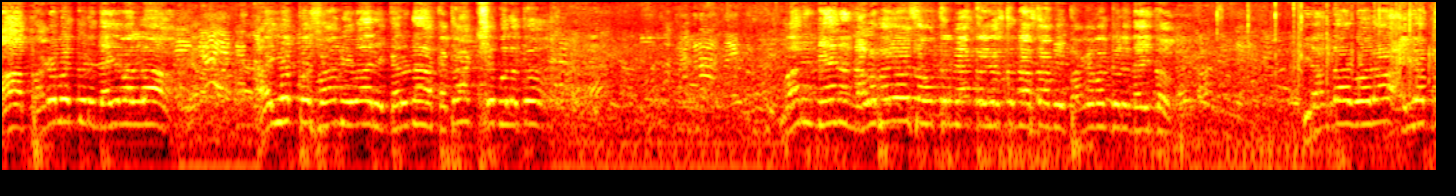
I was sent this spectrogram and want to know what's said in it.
ఆ భగవంతుడి దయ వల్ల అయ్యప్ప స్వామి వారి కరుణ కటాక్షములతో మరి నేను నలభైవ సంవత్సరం యాత్ర చేస్తున్నా స్వామి భగవంతుడి దయతో. ఇదంతా కూడా అయ్యప్ప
